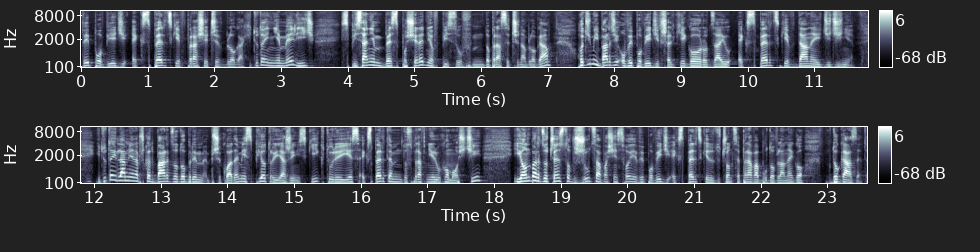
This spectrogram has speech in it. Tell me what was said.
wypowiedzi eksperckie w prasie czy w blogach. I tutaj nie mylić z pisaniem bezpośrednio wpisów do prasy czy na bloga. Chodzi mi bardziej o wypowiedzi wszelkiego rodzaju eksperckie w danej dziedzinie. I tutaj dla mnie na przykład bardzo dobrym przykładem jest Piotr Jarzyński, który jest ekspertem do spraw nieruchomości i on bardzo często wrzuca właśnie swoje wypowiedzi eksperckie dotyczące prawa budowlanego do gazet.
